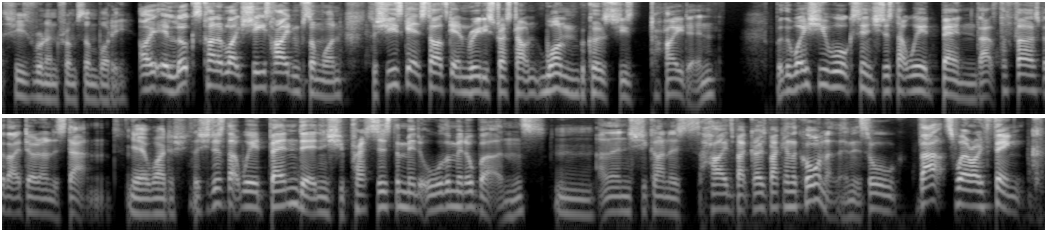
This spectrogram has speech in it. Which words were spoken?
she's running from somebody. I, it looks kind of like she's hiding from someone, so she's getting starts getting really stressed out. One because she's hiding, but the way she walks in, she does that weird bend. That's the first bit that I don't understand. Yeah, why does she? So she does that weird bend in, and she presses the mid all the middle buttons. Mm, and then she kind of hides back, goes back in the corner. Then it's all that's where I think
